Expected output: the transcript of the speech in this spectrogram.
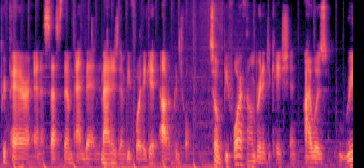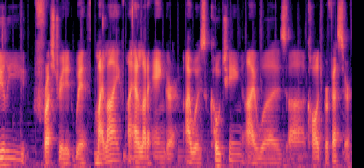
prepare and assess them and then manage them before they get out of control. So before I found brain education, I was really frustrated with my life. I had a lot of anger. I was coaching, I was a college professor,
